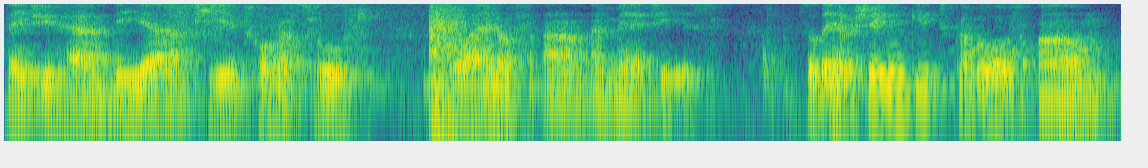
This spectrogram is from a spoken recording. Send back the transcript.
they do have the uh, Peter Thomas Roth line of um, amenities. So they have a shaving kit, a couple of um,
